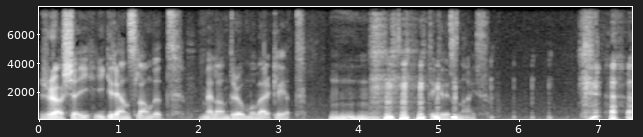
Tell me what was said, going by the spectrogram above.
rör sig i gränslandet mellan dröm och verklighet. Mm. Tycker det är så nice.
